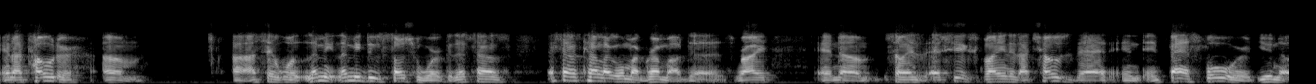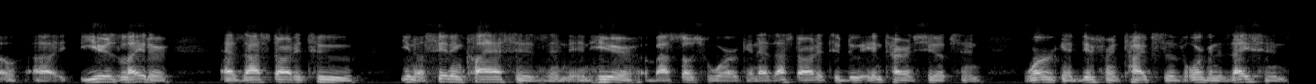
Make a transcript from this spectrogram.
and I told her, um, uh, I said, well, let me let me do social work that sounds that sounds kind of like what my grandma does, right? And um, so as, as she explained it, I chose that. And, and fast forward, you know, uh, years later, as I started to, you know, sit in classes and, and hear about social work, and as I started to do internships and work at different types of organizations,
